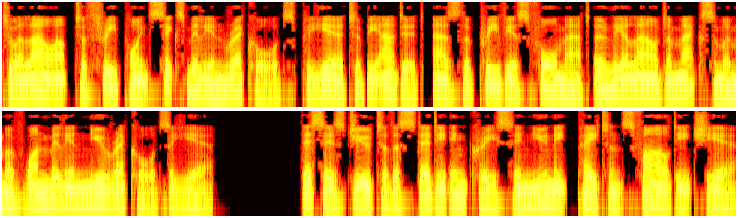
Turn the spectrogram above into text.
to allow up to 3.6 million records per year to be added, as the previous format only allowed a maximum of 1 million new records a year. This is due to the steady increase in unique patents filed each year.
